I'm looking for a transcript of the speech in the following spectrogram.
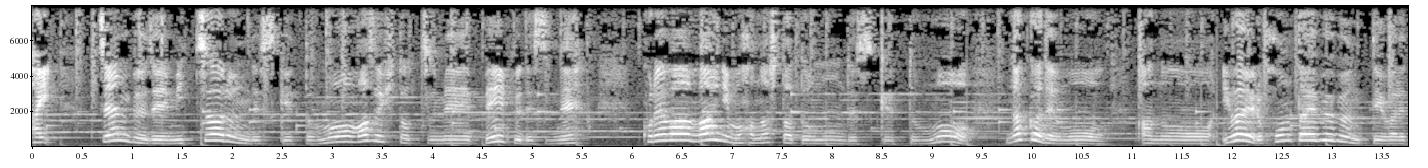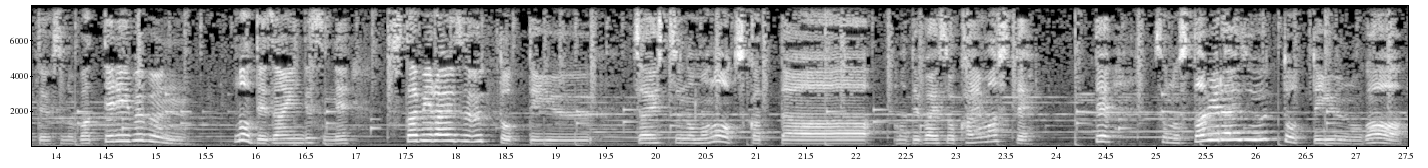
はい。全部で3つあるんですけども、まず1つ目、ベイプですね。これは前にも話したと思うんですけども、中でも、あの、いわゆる本体部分って言われてるそのバッテリー部分のデザインですね。スタビライズウッドっていう材質のものを使った、まあ、デバイスを買いまして、で、そのスタビライズウッドっていうのが、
